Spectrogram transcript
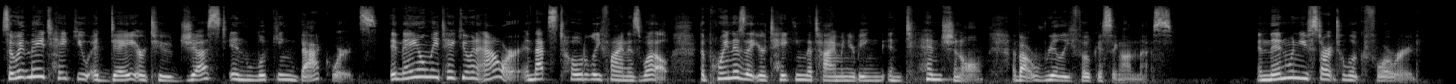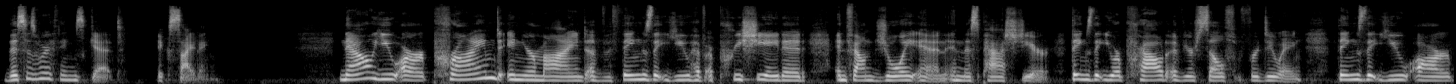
So it may take you a day or two just in looking backwards. It may only take you an hour, and that's totally fine as well. The point is that you're taking the time and you're being intentional about really focusing on this. And then when you start to look forward, this is where things get exciting. Now you are primed in your mind of the things that you have appreciated and found joy in in this past year, things that you are proud of yourself for doing, things that you are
